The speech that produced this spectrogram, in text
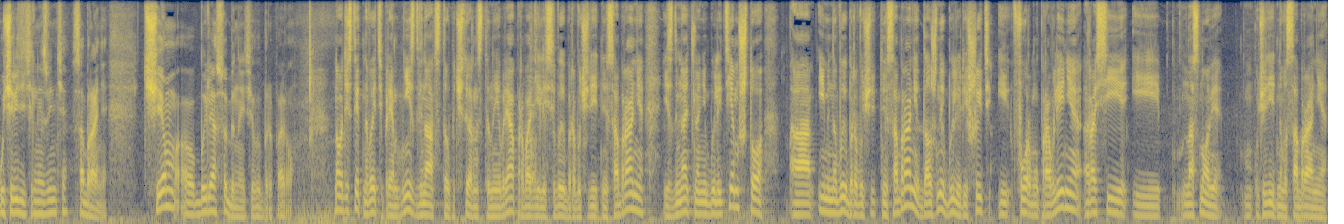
учредительное извините, собрание. Чем э, были особенны эти выборы, Павел? Но вот действительно в эти прям дни с 12 по 14 ноября проводились выборы в учредительные собрания. И знаменательно они были тем, что а, именно выборы в учредительные собрания должны были решить и форму правления России, и на основе учредительного собрания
